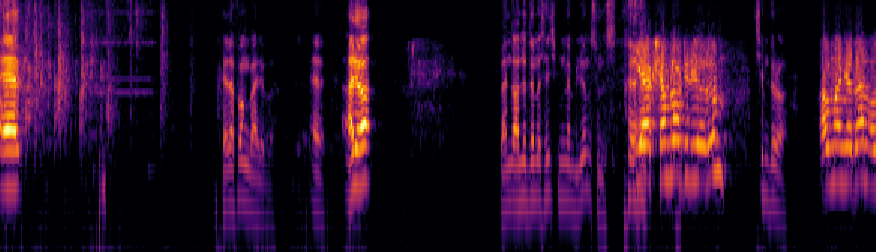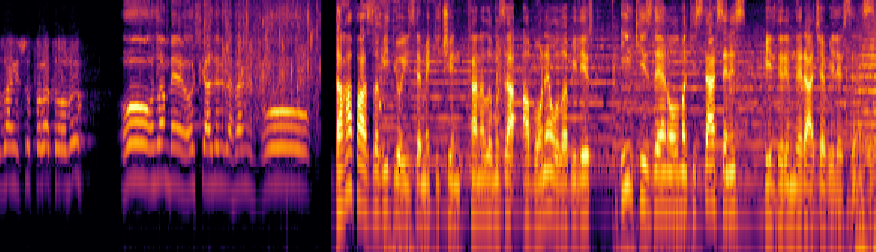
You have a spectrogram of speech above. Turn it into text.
eğer telefon galiba. Evet. Alo. Ben de alo demesini hiç bilmem biliyor musunuz? İyi akşamlar diliyorum. Kimdir o? Almanya'dan Ozan Yusuf Falatoğlu. Oo Ozan Bey hoş geldiniz efendim. Oo. Daha fazla video izlemek için kanalımıza abone olabilir, ilk izleyen olmak isterseniz bildirimleri açabilirsiniz.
